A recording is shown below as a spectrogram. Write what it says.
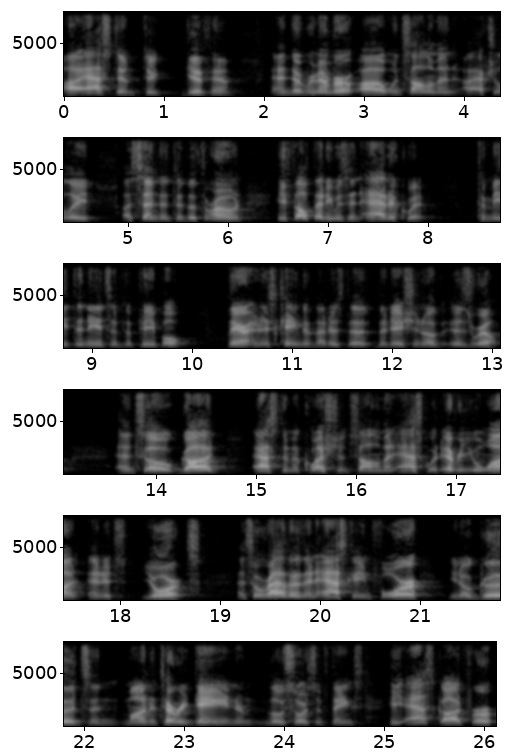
uh, asked him to give him. And uh, remember, uh, when Solomon actually ascended to the throne, he felt that he was inadequate to meet the needs of the people there in his kingdom, that is, the, the nation of Israel. And so God asked him a question Solomon, ask whatever you want, and it's yours. And so rather than asking for you know, goods and monetary gain and those sorts of things, he asked God for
